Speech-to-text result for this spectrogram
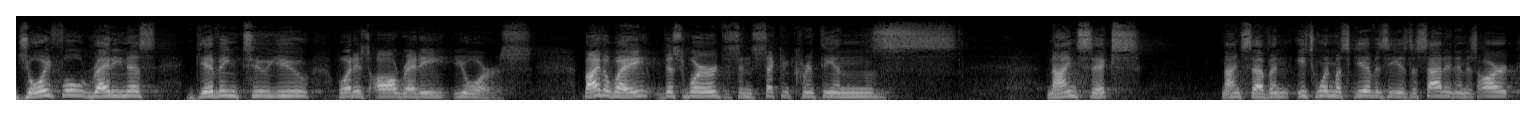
joyful readiness giving to you what is already yours. By the way, this word is in 2 Corinthians 9 6, 9 7. Each one must give as he has decided in his heart,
